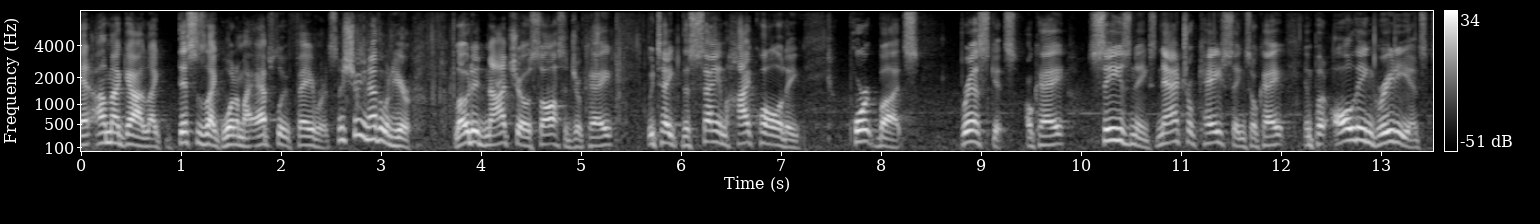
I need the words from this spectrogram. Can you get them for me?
And oh my God, like this is like one of my absolute favorites. Let me show you another one here. Loaded nacho sausage, okay? We take the same high quality pork butts, briskets, okay? Seasonings, natural casings, okay? And put all the ingredients,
